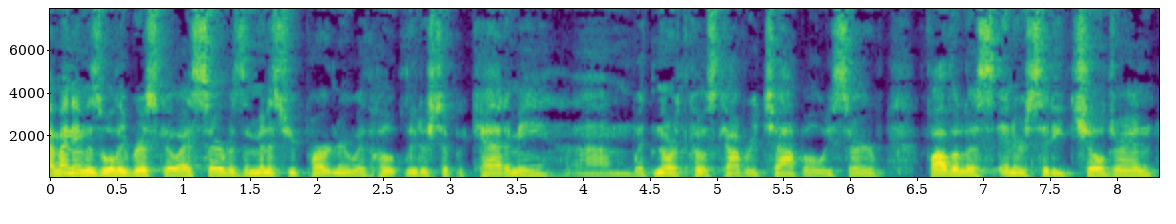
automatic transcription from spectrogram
Hi, my name is Willie Briscoe. I serve as a ministry partner with Hope Leadership Academy um, with North Coast Calvary Chapel. We serve fatherless inner city children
